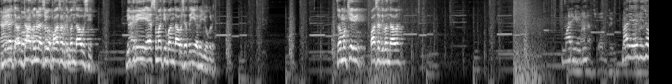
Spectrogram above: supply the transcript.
નિરાતે અઢાર બંદા જીવો પાછળથી બંદા આવશે. ડિગ્રી એસમાંથી બંદા આવશે તૈયાર રહીજો ગળે જમક કેવી પાછળથી બંદા આવે. મારી આઈડી. મારી જો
